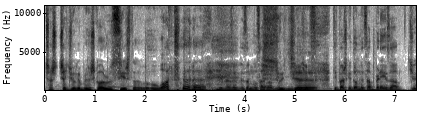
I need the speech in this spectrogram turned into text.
ç'është ç'a gjuhë ke bërë në shkollë rusisht? What? Domethënë vetëm mos harro ti që ti bashkëjeton me ca breza që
